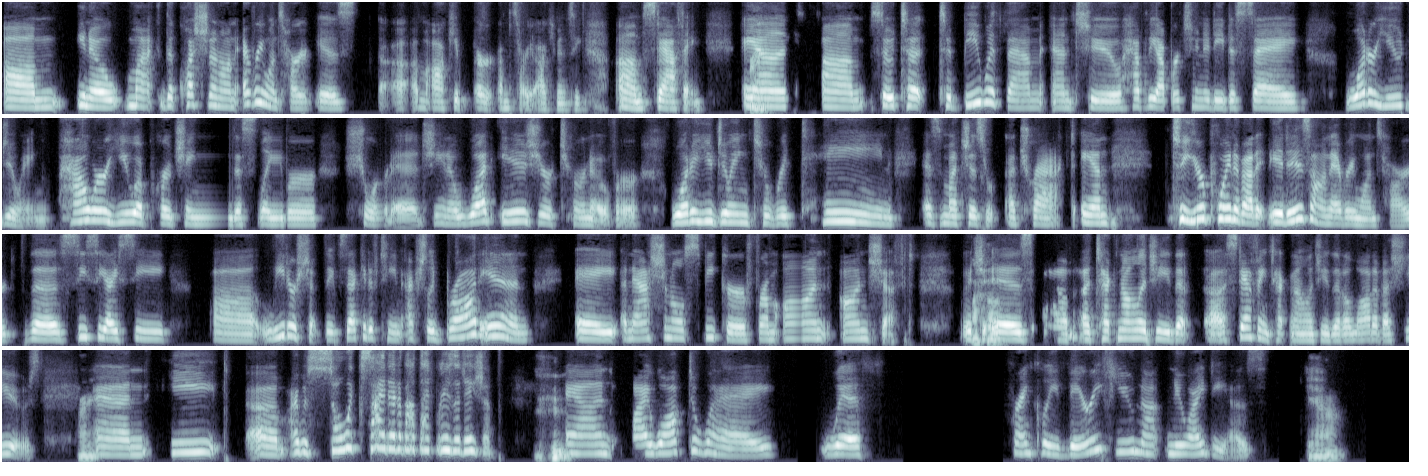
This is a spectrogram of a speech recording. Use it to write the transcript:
um, you know, my the question on everyone's heart is uh, um, occup or I'm sorry, occupancy, um, staffing, and um, so to to be with them and to have the opportunity to say, what are you doing? How are you approaching this labor shortage? You know, what is your turnover? What are you doing to retain as much as attract? And to your point about it, it is on everyone's heart. The CCIC uh, leadership, the executive team, actually brought in a, a national speaker from on OnShift, which Uh-huh. is um, a technology that uh, staffing technology that a lot of us use. Right. And he, um, I was so excited about that presentation, and I walked away with, frankly, very few not new ideas yeah.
